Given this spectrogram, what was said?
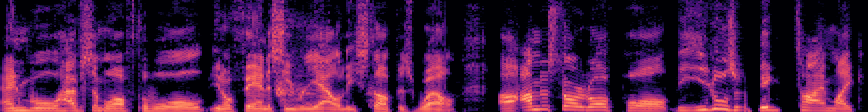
and we'll have some off the wall, you know, fantasy reality stuff as well. Uh, I'm going to start it off, Paul. The Eagles are big time, like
